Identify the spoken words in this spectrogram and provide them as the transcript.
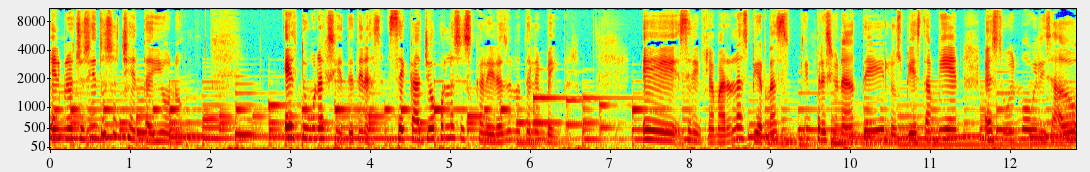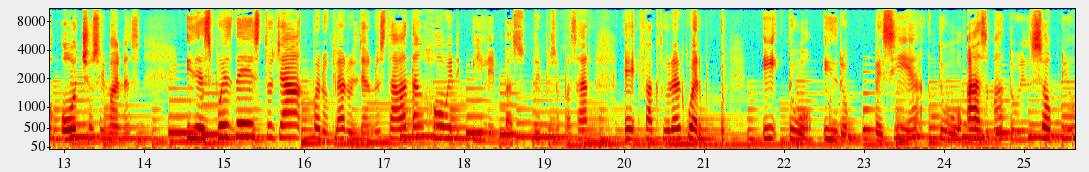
En 1881, él tuvo un accidente tenaz, se cayó por las escaleras de un hotel en Weimar. Eh, se le inflamaron las piernas impresionante, los pies también, estuvo inmovilizado ocho semanas y después de esto ya, bueno claro, él ya no estaba tan joven y le, le empezó a pasar eh, factura al cuerpo y tuvo hidropesía, tuvo asma, tuvo insomnio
